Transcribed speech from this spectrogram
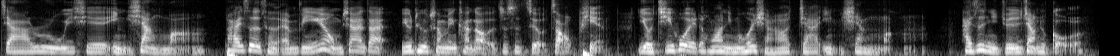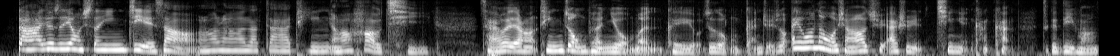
加入一些影像吗？拍摄成 MV？因为我们现在在 YouTube 上面看到的就是只有照片。有机会的话，你们会想要加影像吗？还是你觉得这样就够了？大家就是用声音介绍，然后让大家听，然后好奇，才会让听众朋友们可以有这种感觉，说：“哎、我那我想要去 actually 亲眼看看这个地方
